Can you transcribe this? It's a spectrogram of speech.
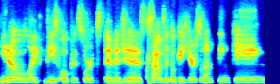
you know, like these open source images, because I was like, okay, here's what I'm thinking.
